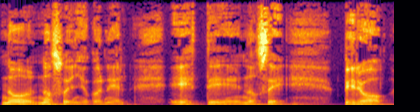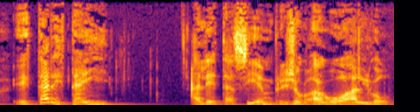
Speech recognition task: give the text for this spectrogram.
No, no sueño con él. Este, no sé. Pero estar está ahí. Ale está siempre. Yo hago algo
